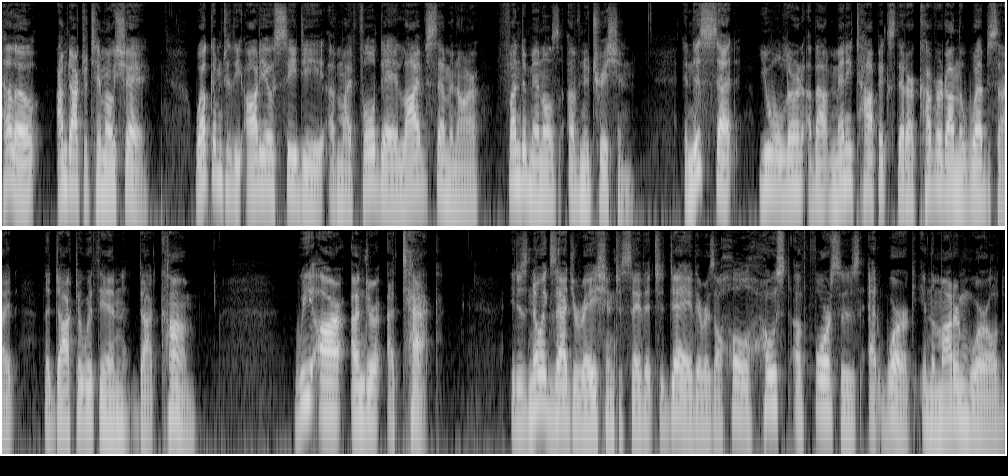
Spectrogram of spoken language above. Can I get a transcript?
Hello, I'm Dr. Tim O'Shea. Welcome to the audio CD of my full day live seminar, Fundamentals of Nutrition. In this set, you will learn about many topics that are covered on the website, thedoctorwithin.com. We are under attack. It is no exaggeration to say that today there is a whole host of forces at work in the modern world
